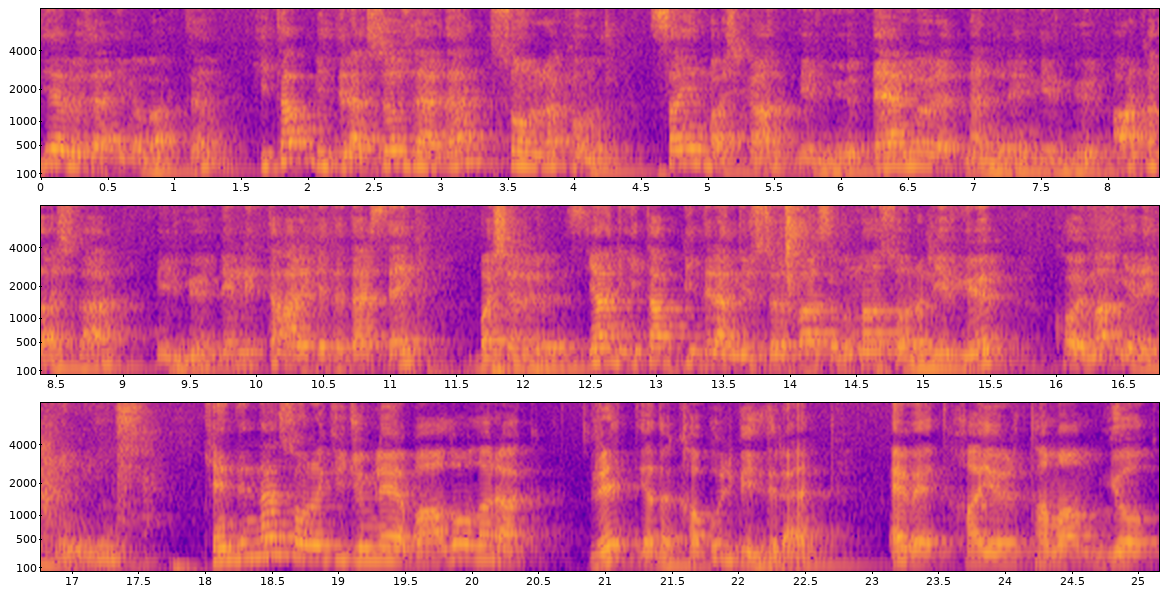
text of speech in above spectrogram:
Diğer özelliğime baktım. Hitap bildiren sözlerden sonra konur. Sayın Başkan virgül, değerli öğretmenlerim virgül, arkadaşlar virgül, birlikte hareket edersek başarırız. Yani hitap bildiren bir söz varsa bundan sonra virgül koymam gerektiğiymiş. Kendinden sonraki cümleye bağlı olarak red ya da kabul bildiren evet, hayır, tamam, yok,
